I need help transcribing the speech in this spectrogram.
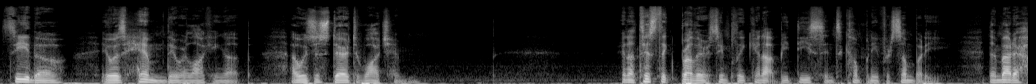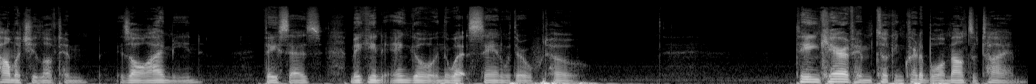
See, though, it was him they were locking up. I was just there to watch him. An autistic brother simply cannot be decent company for somebody, no matter how much you loved him, is all I mean, Faye says, making an angle in the wet sand with her toe. Taking care of him took incredible amounts of time.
